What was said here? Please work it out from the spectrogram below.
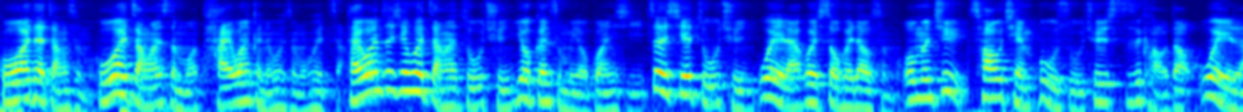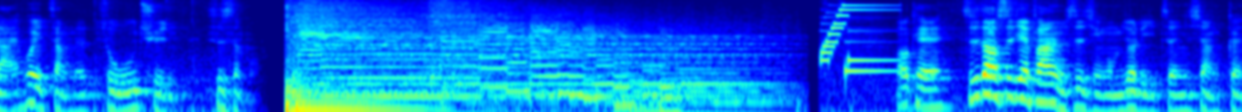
国外在涨什么？国外涨完什么？台湾可能会什么会涨？台湾这些会涨的族群又跟什么有关系？这些族群未来会受惠到什么？我们去超前部署，去思考到未来会涨的族群是什么？OK，知道事件发生什么事情，我们就离真相更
